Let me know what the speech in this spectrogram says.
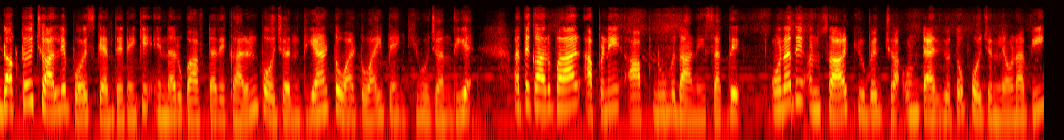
ਡਾਕਟਰ ਚਾਰਲੇ ਬੋਇਸ ਕਹਿੰਦੇ ਨੇ ਕਿ ਇਨ੍ਹਾਂ ਰੁਕਾਵਟਾਂ ਦੇ ਕਾਰਨ ਭੋਜਨ ਦੀਆਂ ਢੋਆ ਢੁਆਈ ਮਹਿੰਗੀ ਹੋ ਜਾਂਦੀ ਹੈ ਅਤੇ ਕਾਰੋਬਾਰ ਆਪਣੇ ਆਪ ਨੂੰ ਵਧਾ ਨਹੀਂ ਸਕਦੇ। ਉਹਨਾਂ ਦੇ ਅਨੁਸਾਰ ਕਿਊਬੈਕ ਜਾਂ ਓਨਟਾਰੀਓ ਤੋਂ ਭੋਜਨ ਲਿਆਉਣਾ ਵੀ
